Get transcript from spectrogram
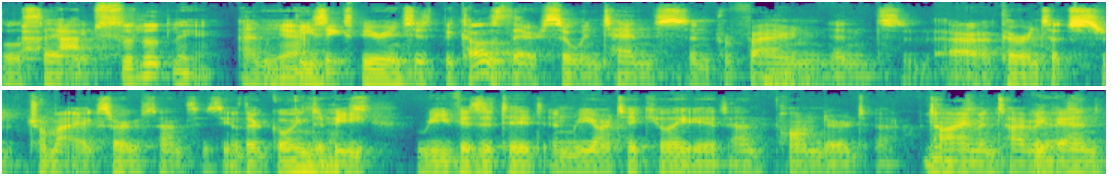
will say absolutely and yeah. these experiences because they're so intense and profound mm. and occur in such sort of traumatic circumstances you know they're going to yes. be revisited and rearticulated and pondered uh, time and time again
